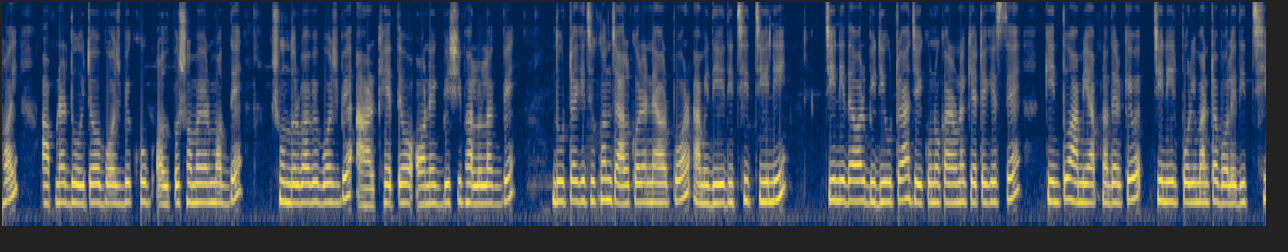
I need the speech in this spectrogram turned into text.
হয়, আপনার দইটাও বসবে খুব অল্প সময়ের মধ্যে। সুন্দরভাবে বসবে আর খেতেও অনেক বেশি ভালো লাগবে। দুধটা কিছুক্ষণ জাল করে নেওয়ার পর আমি দিয়ে দিচ্ছি চিনি। চিনি দেওয়ার ভিডিওটা যে কোনো কারণে কেটে গেছে, কিন্তু আমি আপনাদেরকে চিনির পরিমাণটা বলে দিচ্ছি।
